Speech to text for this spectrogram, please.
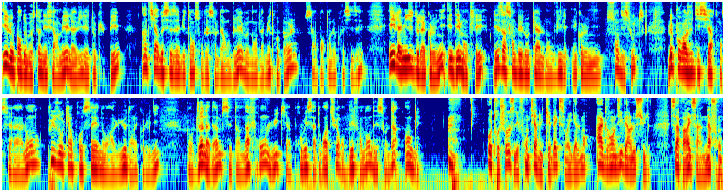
Et le port de Boston est fermé, la ville est occupée. Un tiers de ses habitants sont des soldats anglais venant de la métropole, c'est important de le préciser, et la milice de la colonie est démantelée, les assemblées locales, donc villes et colonies, sont dissoutes, le pouvoir judiciaire transféré à Londres, plus aucun procès n'aura lieu dans la colonie. Pour John Adams, c'est un affront, lui qui a prouvé sa droiture en défendant des soldats anglais. Autre chose, les frontières du Québec sont également agrandies vers le sud. Ça, pareil, c'est un affront.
